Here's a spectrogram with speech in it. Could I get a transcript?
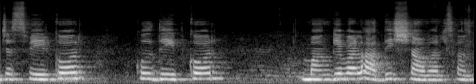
ਜਸਵੀਰ ਕੌਰ, ਕੁਲਦੀਪ ਕੌਰ, ਮੰਗੇਵਾਲ ਆਦਿ ਸ਼ਾਮਲ ਸਨ।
